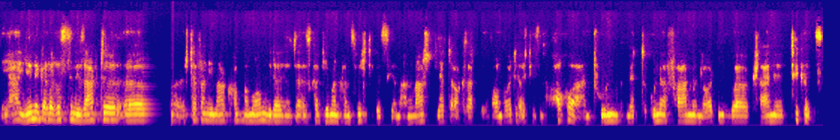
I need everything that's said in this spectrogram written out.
Ja, jene Galeristin, die sagte, äh, Stefanie Mark kommt mal morgen wieder, da ist gerade jemand ganz Wichtiges hier im Anmarsch. Die hat auch gesagt, warum wollt ihr euch diesen Horror antun, mit unerfahrenen Leuten über kleine Tickets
